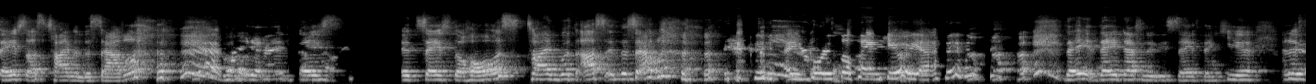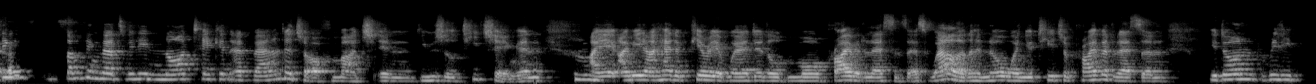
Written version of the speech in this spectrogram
saves us time in the saddle. Yeah, right, it, saves, it saves the horse time with us in the saddle. and your horse will thank you. Yeah. they they definitely say thank you. And yeah. I think it's something that's really not taken advantage of much in usual teaching. And mm-hmm. I I mean I had a period where I did a more private lessons as well. And I know when you teach a private lesson, you don't really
